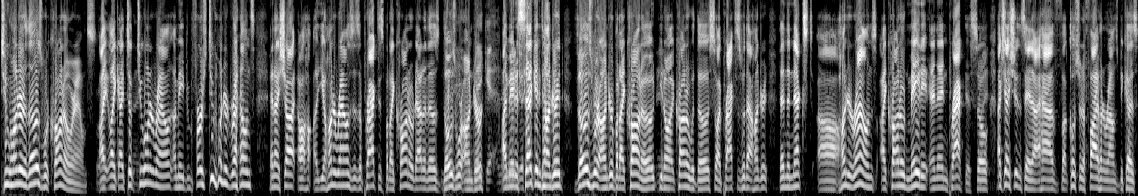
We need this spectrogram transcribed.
200 of those were chrono rounds. I like I took 200 rounds. I made the first 200 rounds, and I shot a, a 100 rounds as a practice, but I chronoed out of those. Those were under. make it, and I made a second hundred. Those were under, but I chronoed. You know, I chronoed with those, so I practiced with that hundred. Then the next uh, hundred rounds, I chronoed, made it, and then practiced. So actually, I shouldn't say that. I have uh, closer to 500 rounds because.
